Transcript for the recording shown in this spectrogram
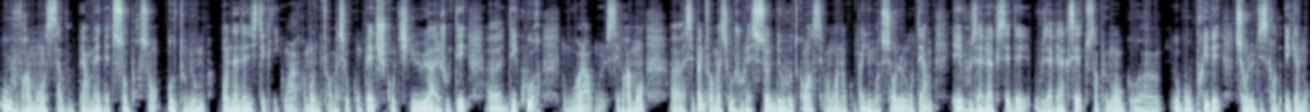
où vraiment ça vous permet d'être 100% autonome en analyse technique. Voilà, vraiment une formation complète. Je continue à ajouter euh, des cours. Donc voilà, c'est vraiment, euh, c'est pas une formation que je vous laisse seul de votre coin, c'est vraiment un accompagnement sur le long terme et vous avez accédé, vous avez accès tout simplement au, euh, au groupe privé sur le Discord également.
